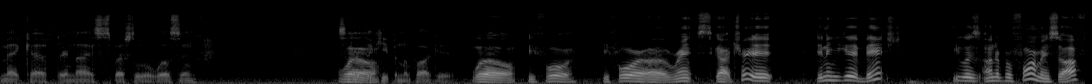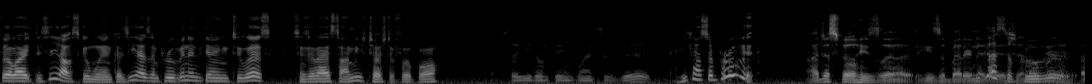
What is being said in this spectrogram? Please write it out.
Metcalf, they're nice, especially with Wilson. So Well- they keep in the pocket. Well, before before uh, Wentz got traded, didn't he get benched? He was underperforming, so I feel like the Seahawks can win because he hasn't proven anything to us since the last time he touched the football. so you don't think Wentz is good? He got to prove it. I just feel he's a he's a better nigga. He got to prove over, it, Uh,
